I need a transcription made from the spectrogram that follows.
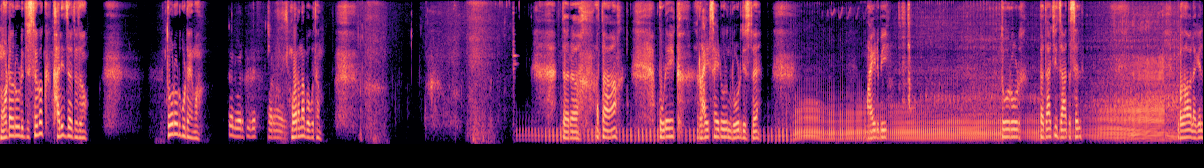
मोठा रूट दिसतोय बघ खालीच जातो तो. तो रोड कुठे आहे मग? चल वरती वरना बघू थांब. तर आता पुढे एक राईट साईडवरून रोड दिसतोय. माईट बी तो रोड कदाचित जात असेल. बघावं लागेल.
